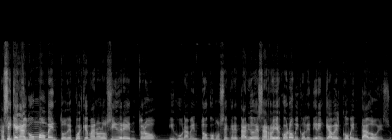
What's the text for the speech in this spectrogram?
Así que en algún momento, después que Manolo Sidre entró y juramentó como secretario de Desarrollo Económico, le tienen que haber comentado eso.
